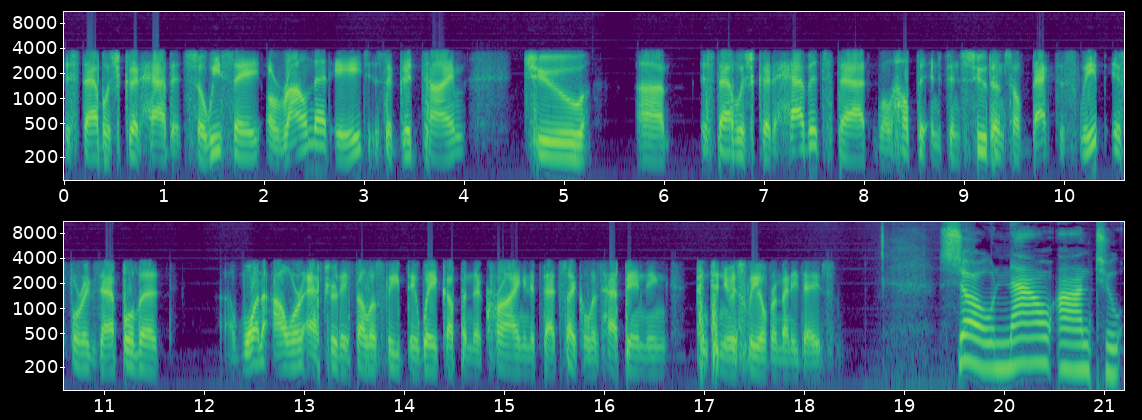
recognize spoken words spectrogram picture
establish good habits. So we say around that age is a good time to uh, establish good habits that will help the infant soothe themselves back to sleep. If, for example, uh, one hour after they fell asleep, they wake up and they're crying, and if that cycle is happening continuously over many days. So now on to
